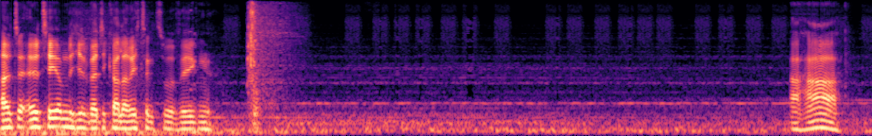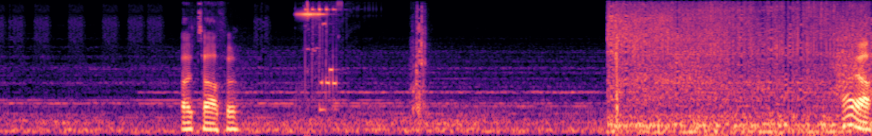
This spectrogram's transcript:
Halte LT, um dich in vertikaler Richtung zu bewegen. Aha. Schalttafel. Ah ja.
